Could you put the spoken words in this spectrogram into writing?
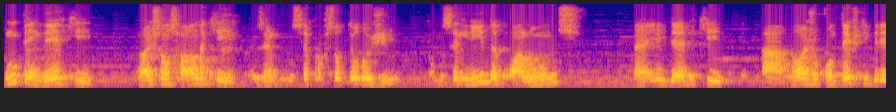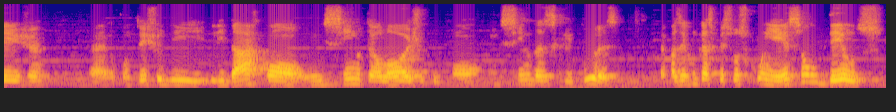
entender que nós estamos falando aqui, por exemplo, você é professor de teologia, então você lida com alunos, né, e a ideia de que ah, nós, no contexto de igreja, né, no contexto de lidar com o ensino teológico, com o ensino das escrituras, é fazer com que as pessoas conheçam Deus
